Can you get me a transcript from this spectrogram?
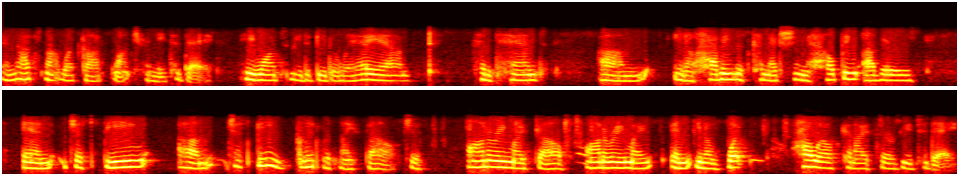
And that's not what God wants for me today. He wants me to be the way I am, content, um, you know, having this connection, helping others, and just being um, just being good with myself, just honoring myself, honoring my and you know what how else can I serve you today?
